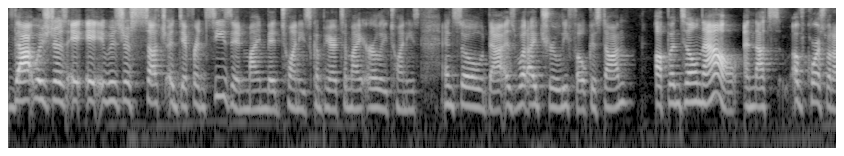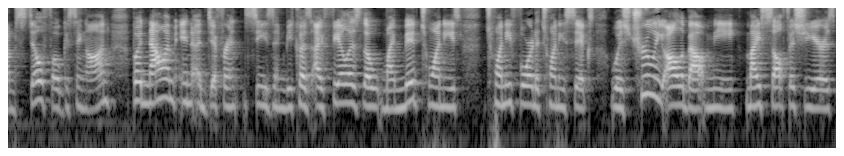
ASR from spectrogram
that was just it, it was just such a different season my mid 20s compared to my early 20s and so that is what i truly focused on up until now. And that's, of course, what I'm still focusing on. But now I'm in a different season because I feel as though my mid 20s, 24 to 26, was truly all about me, my selfish years.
